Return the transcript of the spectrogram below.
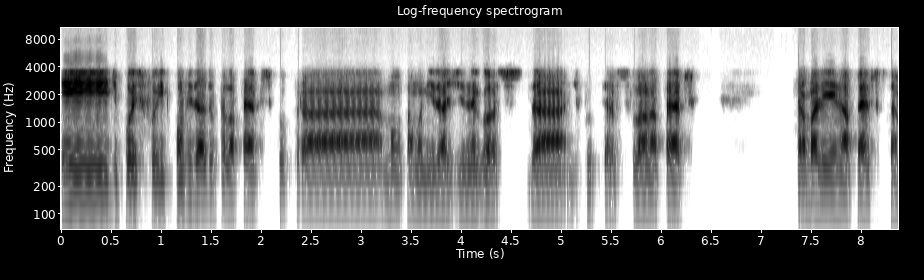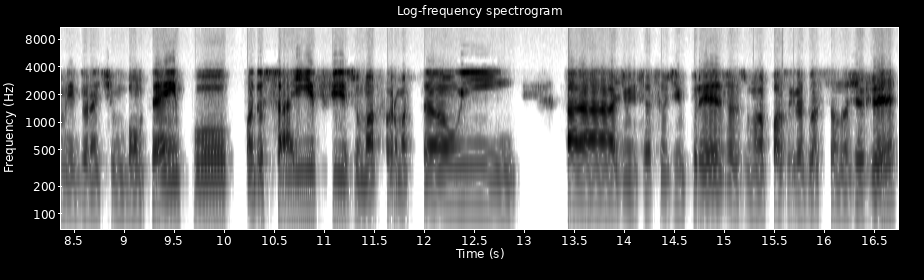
E depois fui convidado pela PepsiCo para montar uma unidade de negócios da, de food service lá na PepsiCo. Trabalhei na PepsiCo também durante um bom tempo. Quando eu saí, fiz uma formação em administração de empresas, uma pós-graduação na GV.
